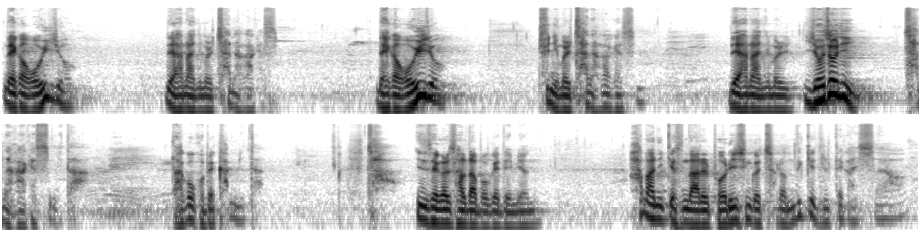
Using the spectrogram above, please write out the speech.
내가 오히려 내 하나님을 찬양하겠습니다. 내가 오히려 주님을 찬양하겠습니다. 내 하나님을 여전히 찬양하겠습니다. 라고 고백합니다. 자, 인생을 살다 보게 되면 하나님께서 나를 버리신 것처럼 느껴질 때가 있어요.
